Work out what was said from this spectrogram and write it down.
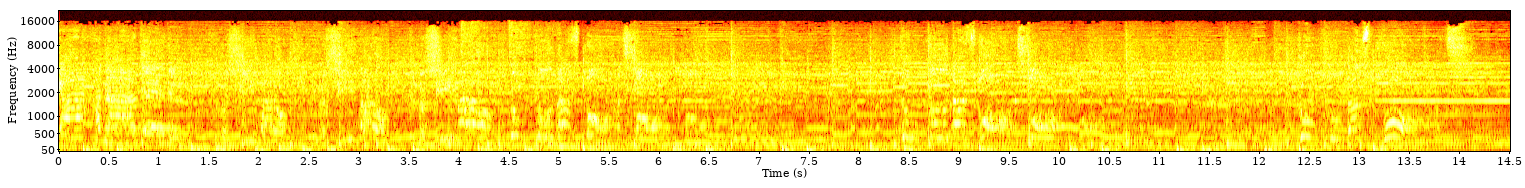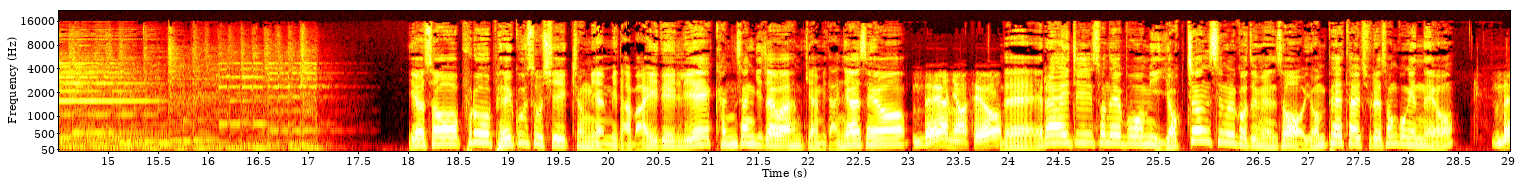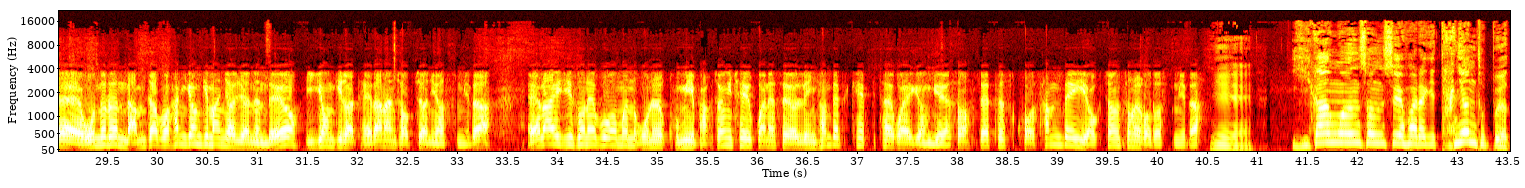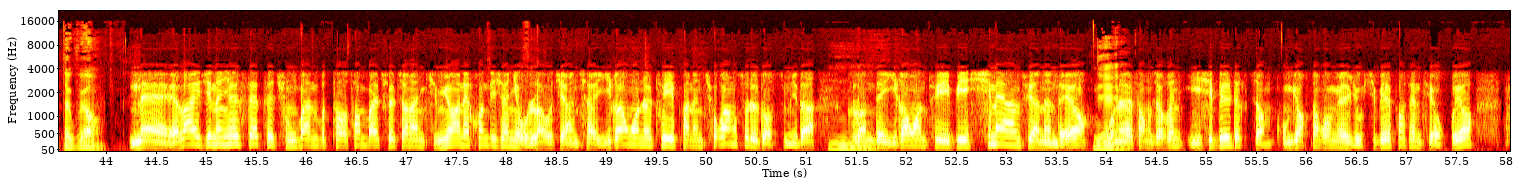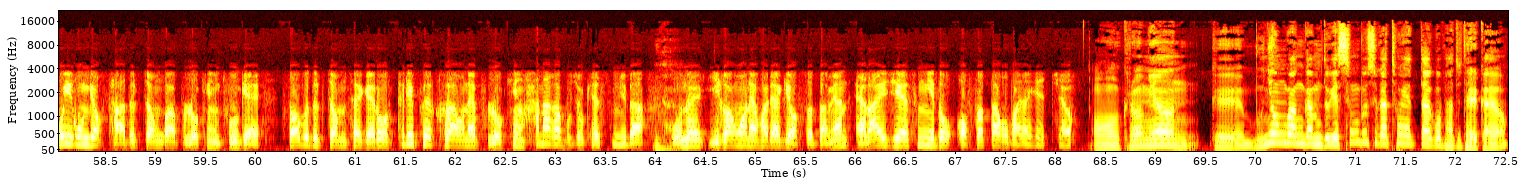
이어서 프로 배구 소식 정리합니다. 마이데일리의 강상 기자와 함께합니다. 안녕하세요. 네, 안녕하세요. 네, LIG 손해보험이 역전승을 거두면서 연패 탈출에 성공했네요. 네, 오늘은 남자부 한 경기만 열렸는데요. 이 경기가 대단한 접전이었습니다. LIG 손해보험은 오늘 구미 박정희 체육관에서 열린 현대캐피탈과의 경기에서 세트 스코어 3대2 역전승을 거뒀습니다. 예. 이강원 선수의 활약이 단연 돋보였다고요? 네, LIG는 1세트 중반부터 선발 출전한 김요한의 컨디션이 올라오지 않자 이강원을 투입하는 초강수를 뒀습니다. 음. 그런데 이강원 투입이 신의 한 수였는데요. 예. 오늘 성적은 21득점, 공격 성공률 61%였고요. 후위 공격 4득점과 블로킹 2개, 서브 득점 3개로 트리플 크라운의 블로킹 하나가 부족했습니다. 야. 오늘 이강원의 활약이 없었다면 LIG의 승리도 없었다고 봐야겠죠. 어, 그러면 그 문용관 감독의 승부수가 통했다고 봐도 될까요?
